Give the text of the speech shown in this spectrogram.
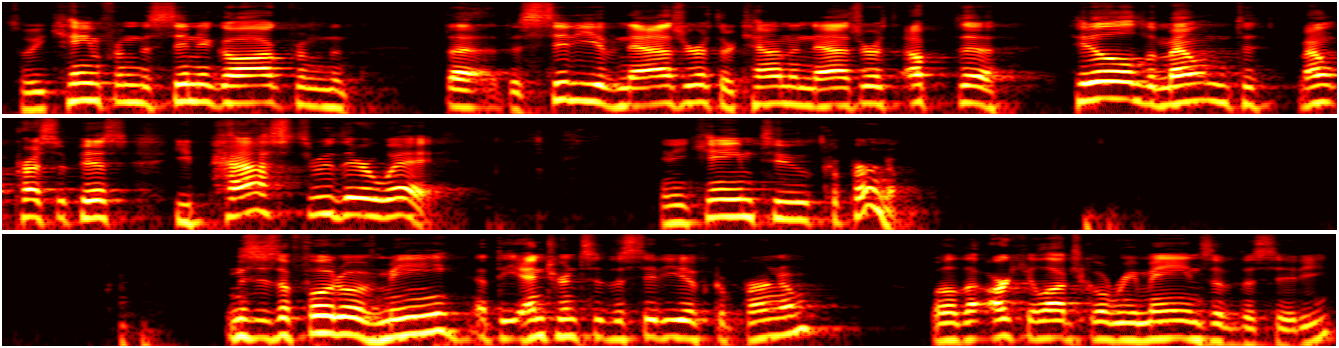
So he came from the synagogue, from the the, the city of Nazareth or town of Nazareth, up the hill, the mountain to Mount Precipice. He passed through their way and he came to Capernaum. And this is a photo of me at the entrance of the city of Capernaum, well, the archaeological remains of the city.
